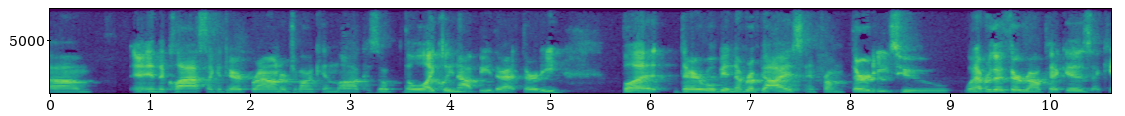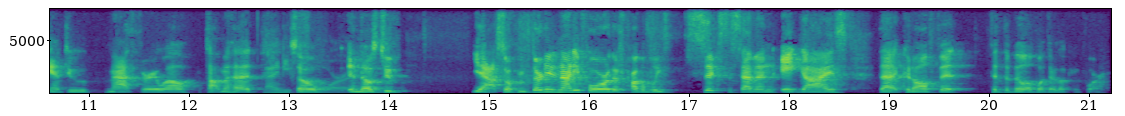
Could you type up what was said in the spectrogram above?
um, in, in, the class, like a Derrick Brown or Javon Kinlaw, because they'll, they'll, likely not be there at 30. But there will be a number of guys, and from 30 to whatever their third round pick is, I can't do math very well, top of my head. 94. So in those two, yeah. So from 30 to 94, there's probably six to seven, eight guys that could all fit fit the bill of what they're looking for.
